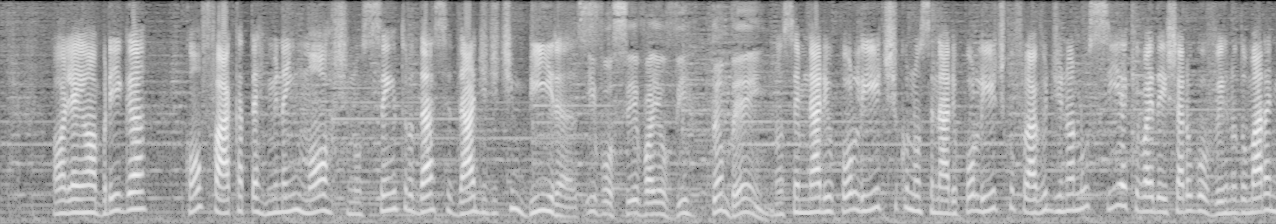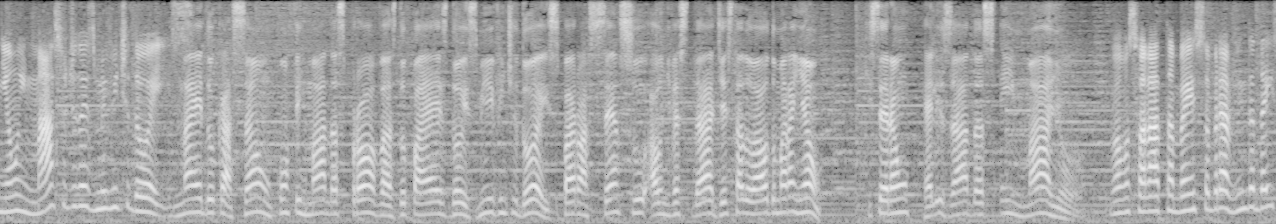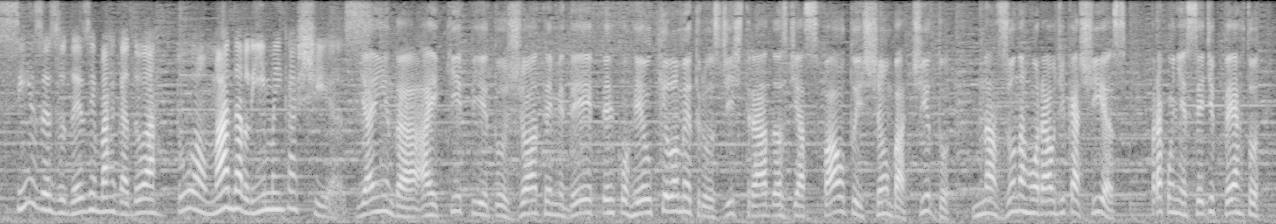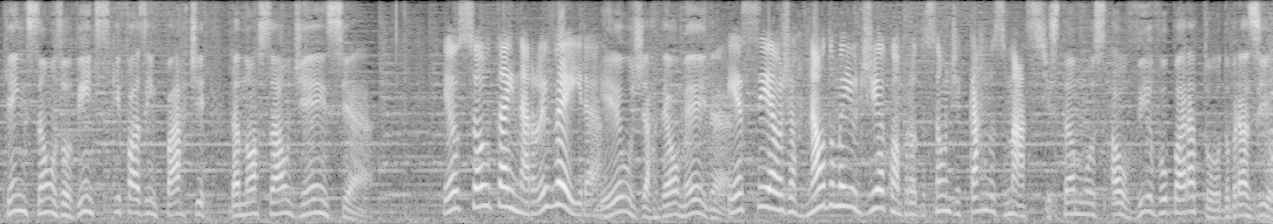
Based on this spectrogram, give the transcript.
Olha aí, uma briga com faca termina em morte no centro da cidade de Timbiras. E você vai ouvir também. No seminário político, no cenário político, Flávio Dino anuncia que vai deixar o governo do Maranhão em março de 2022. Na educação, confirmadas provas do PAES 2022 para o acesso à Universidade Estadual do Maranhão, que serão realizadas em maio. Vamos falar também sobre a vinda das cinzas do desembargador Arthur Almada Lima em Caxias. E ainda, a equipe do JMD percorreu quilômetros de estradas de asfalto e chão batido na zona rural de Caxias, para conhecer de perto quem são os ouvintes que fazem parte da nossa audiência. Eu sou Tainara Oliveira. Eu, Jardel Almeida. Esse é o Jornal do Meio-Dia com a produção de Carlos Márcio. Estamos ao vivo para todo o Brasil.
